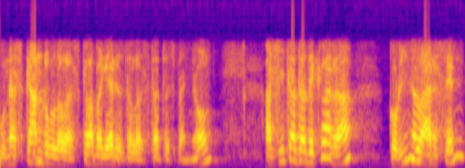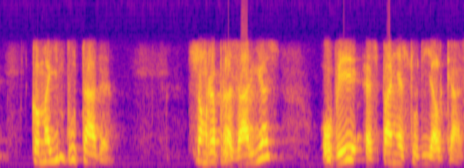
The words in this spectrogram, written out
un escàndol de les clavegueres de l'estat espanyol, ha citat a declarar Corina Larsen com a imputada. Són represàries o bé Espanya estudia el cas,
